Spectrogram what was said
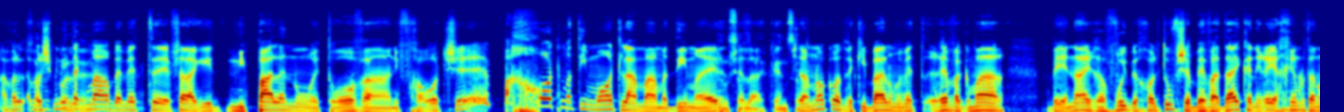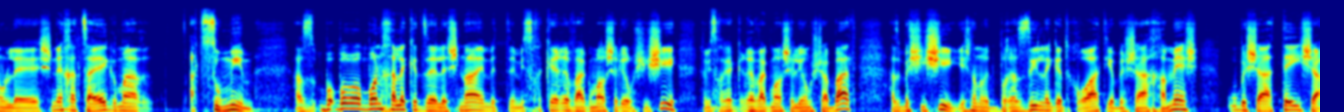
אבל, אבל שמינית הכל, הגמר באמת, אה, אפשר להגיד, ניפה לנו את רוב הנבחרות שפחות מתאימות למעמדים האלו של, אין של. הנוקות, וקיבלנו באמת רבע גמר, בעיניי רווי בכל טוב, שבוודאי כנראה יכין אותנו לשני חצאי גמר עצומים. אז בוא, בוא, בוא נחלק את זה לשניים, את משחקי רבע הגמר של יום שישי ומשחקי רבע הגמר של יום שבת. אז בשישי יש לנו את ברזיל נגד קרואטיה בשעה חמש, ובשעה תשע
